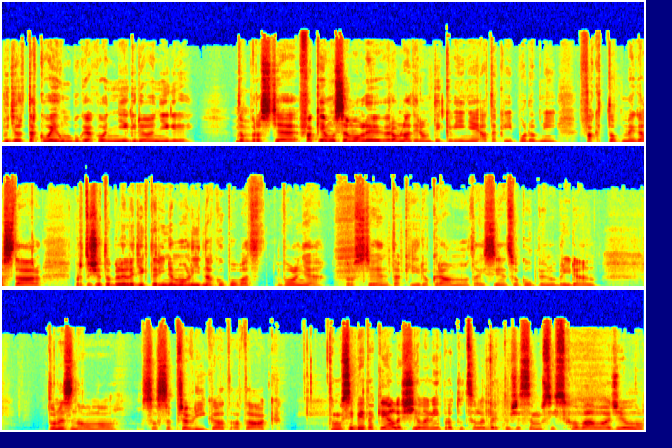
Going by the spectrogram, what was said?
budil takový humbuk jako nikdo nikdy. To hmm. prostě, fakt jemu se mohli rovnat jenom ty kvíni a takový podobný fakt top megastar, protože to byli lidi, kteří nemohli jít nakupovat volně, prostě jen taky do krámu, tady si něco koupím, dobrý den. To neznal, no musel se převlíkat a tak. To musí být taky ale šílený pro tu celebritu, že se musí schovávat, že jo? No.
